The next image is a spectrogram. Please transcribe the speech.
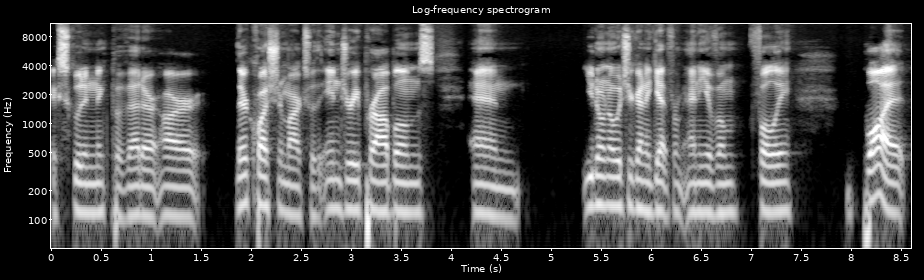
excluding Nick Pivetta, are they're question marks with injury problems, and you don't know what you're going to get from any of them fully. but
